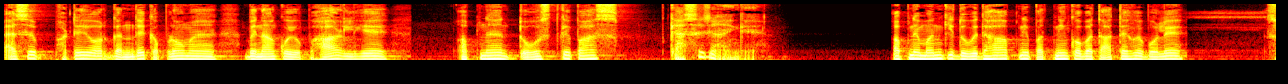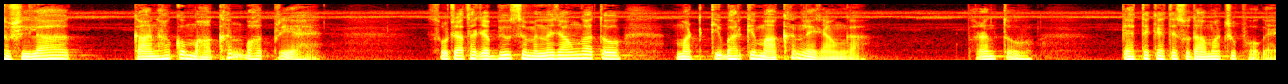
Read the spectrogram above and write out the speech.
ऐसे फटे और गंदे कपड़ों में बिना कोई उपहार लिए अपने दोस्त के पास कैसे जाएँगे? अपने मन की दुविधा अपनी पत्नी को बताते हुए बोले, सुशीला, कान्हा को माखन बहुत प्रिय है। सोचा था जब भी उससे मिलने जाऊँगा तो मटकी भर के माखन ले जाऊँगा। परंतु कहते कहते सुदामा चुप हो गए।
